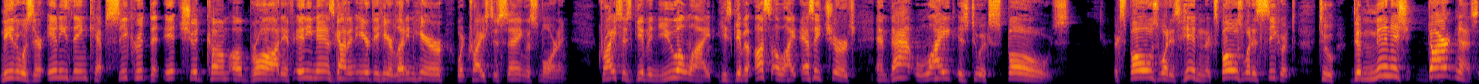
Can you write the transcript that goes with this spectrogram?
neither was there anything kept secret that it should come abroad. If any man's got an ear to hear, let him hear what Christ is saying this morning. Christ has given you a light, He's given us a light as a church, and that light is to expose expose what is hidden, expose what is secret, to diminish darkness.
